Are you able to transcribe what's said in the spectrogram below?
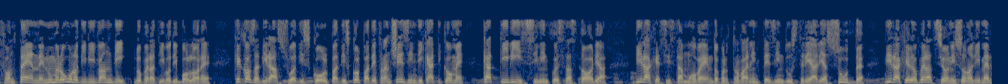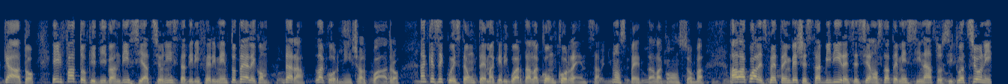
Fontaine, il numero uno di Vivendi, l'operativo di Bolloré. Che cosa dirà a sua discolpa, discolpa dei francesi indicati come cattivissimi in questa storia? Dirà che si sta muovendo per trovare intesi industriali a sud, dirà che le operazioni sono di mercato e il fatto che Vivendi sia azionista di riferimento riferimento Telecom darà la cornice al quadro, anche se questo è un tema che riguarda la concorrenza, non spetta alla Consob, alla quale spetta invece stabilire se siano state messe in atto situazioni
